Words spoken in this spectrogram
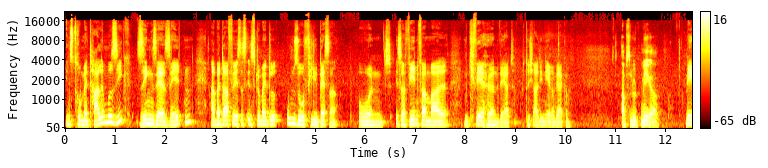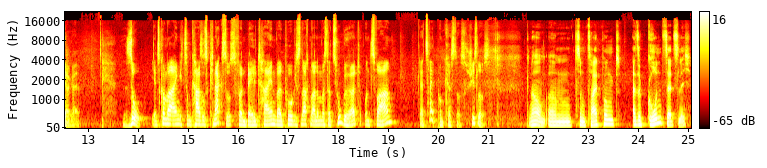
instrumentale Musik, singen sehr selten, aber dafür ist das Instrumental umso viel besser und ist auf jeden Fall mal ein Querhören wert durch all die ihre Werke. Absolut mega. Mega geil. So, jetzt kommen wir eigentlich zum Kasus Knaxus von Beltane, weil Purgis Nacht und allem, was dazugehört. Und zwar der Zeitpunkt Christus. Schieß los. Genau, ähm, zum Zeitpunkt, also grundsätzlich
